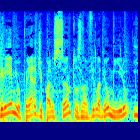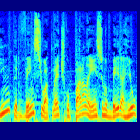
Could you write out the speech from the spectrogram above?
Grêmio perde para o Santos na Vila Belmiro e Inter vence o Atlético Paranaense no Beira Rio.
